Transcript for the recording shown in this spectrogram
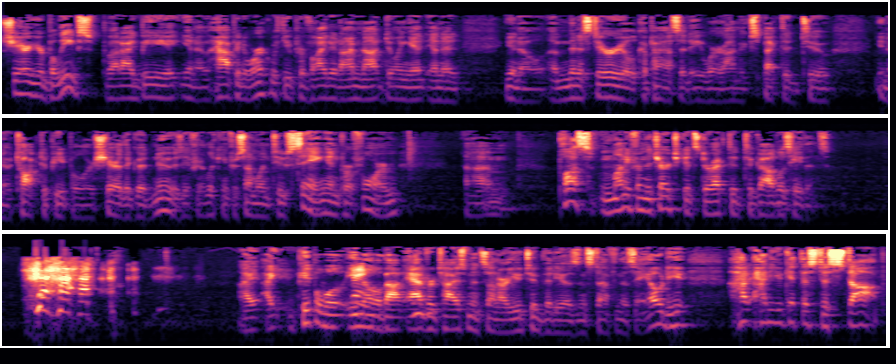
share your beliefs, but I'd be, you know, happy to work with you, provided I'm not doing it in a, you know, a ministerial capacity where I'm expected to, you know, talk to people or share the good news. If you're looking for someone to sing and perform, um, plus money from the church gets directed to godless heathens. I, I people will email Thanks. about advertisements on our YouTube videos and stuff, and they say, "Oh, do you? How, how do you get this to stop?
